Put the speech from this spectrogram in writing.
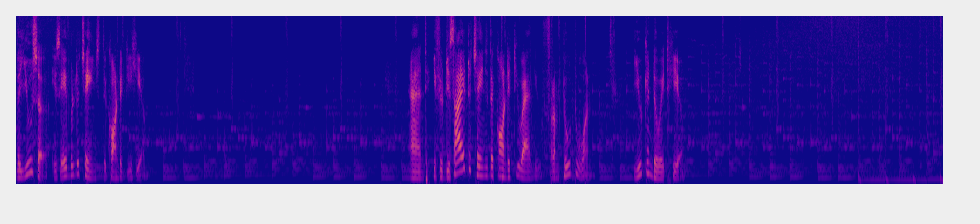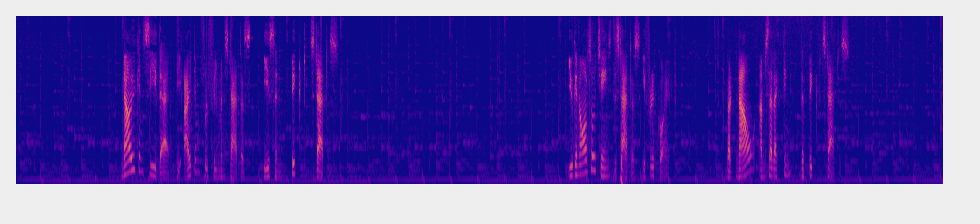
The user is able to change the quantity here. And if you decide to change the quantity value from 2 to 1, you can do it here. Now you can see that the item fulfillment status is in picked status. You can also change the status if required. But now I'm selecting the picked status.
